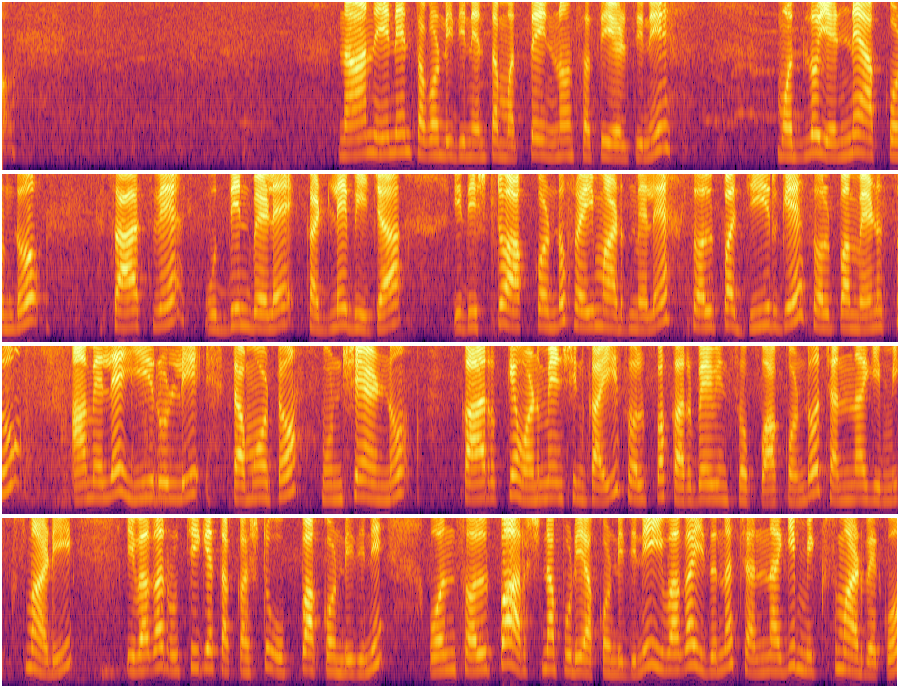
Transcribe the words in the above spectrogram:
ನಾನು ಏನೇನು ತಗೊಂಡಿದ್ದೀನಿ ಅಂತ ಮತ್ತೆ ಇನ್ನೊಂದು ಸತಿ ಹೇಳ್ತೀನಿ. ಮೊದಲು ಎಣ್ಣೆ ಹಾಕ್ಕೊಂಡು ಸಾಸಿವೆ, ಉದ್ದಿನಬೇಳೆ ಕಡಲೆ ಬೀಜ ಇದಿಷ್ಟು ಹಾಕ್ಕೊಂಡು ಫ್ರೈ ಮಾಡಿದ್ಮೇಲೆ ಸ್ವಲ್ಪ ಜೀರಿಗೆ, ಸ್ವಲ್ಪ ಮೆಣಸು, ಆಮೇಲೆ ಈರುಳ್ಳಿ, ಟೊಮೊಟೊ, ಹುಣಸೆಹಣ್ಣು, ಖಾರಕ್ಕೆ ಒಣಮೆಣ್ಸಿನ್ಕಾಯಿ, ಸ್ವಲ್ಪ ಕರ್ಬೇವಿನ ಸೊಪ್ಪು ಹಾಕ್ಕೊಂಡು ಚೆನ್ನಾಗಿ ಮಿಕ್ಸ್ ಮಾಡಿ ಇವಾಗ ರುಚಿಗೆ ತಕ್ಕಷ್ಟು ಉಪ್ಪು ಹಾಕ್ಕೊಂಡಿದ್ದೀನಿ. ಒಂದು ಸ್ವಲ್ಪ ಅರಿಶಿನ ಪುಡಿ ಹಾಕ್ಕೊಂಡಿದ್ದೀನಿ. ಇವಾಗ ಇದನ್ನು ಚೆನ್ನಾಗಿ ಮಿಕ್ಸ್ ಮಾಡಬೇಕು.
